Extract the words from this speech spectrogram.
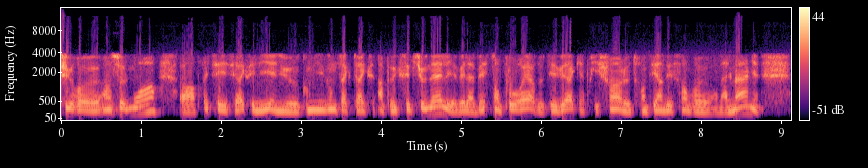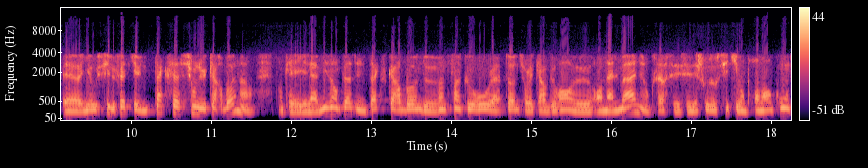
sur un seul mois. Alors après c'est vrai que c'est lié à une combinaison de facteurs un peu exceptionnels. Il y avait la baisse temporaire de TVA qui a pris fin le 31 décembre en Allemagne. il y a aussi le fait qu'il y a une taxation du carbone. Donc, il y a la mise en place d'une taxe carbone de 25 euros la tonne sur les carburants euh, en Allemagne. Donc, ça, c'est des choses aussi qui vont prendre en compte,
